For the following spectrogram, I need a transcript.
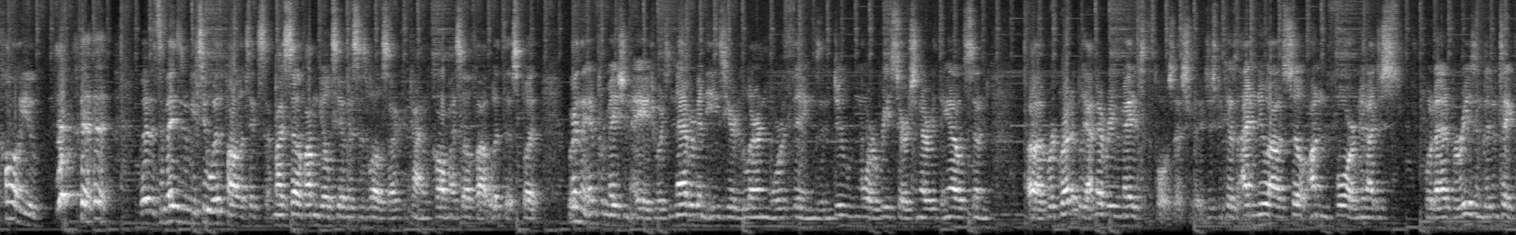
call you. but it's amazing to me too with politics. Myself, I'm guilty of this as well, so I can kind of call myself out with this. But we're in the information age where it's never been easier to learn more things and do more research and everything else. And uh, regrettably, I never even made it to the polls yesterday, just because I knew I was so uninformed, and I just, for whatever reason, didn't take.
